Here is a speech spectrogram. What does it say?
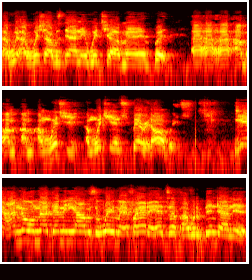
I, w- I wish I was down there with y'all, man. But I, I, I, I'm, I'm, I'm, I'm with you. I'm with you in spirit always. Yeah, I know I'm not that many hours away, man. If I had a heads up, I would have been down there.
